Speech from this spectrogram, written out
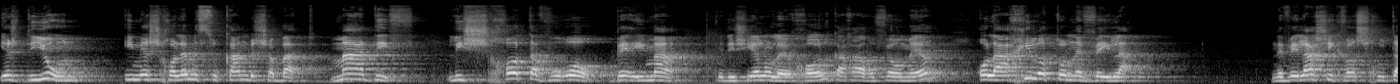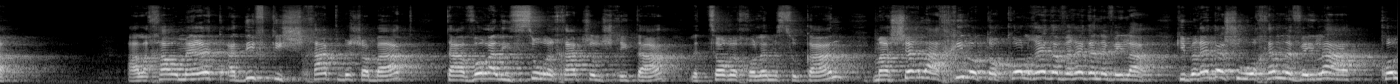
יש דיון אם יש חולה מסוכן בשבת, מה עדיף? לשחוט עבורו בהמה כדי שיהיה לו לאכול, ככה הרופא אומר, או להאכיל אותו נבלה. נבלה שהיא כבר שחוטה. ההלכה אומרת, עדיף תשחט בשבת, תעבור על איסור אחד של שחיטה, לצורך חולה מסוכן, מאשר להאכיל אותו כל רגע ורגע נבלה. כי ברגע שהוא אוכל נבלה, כל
